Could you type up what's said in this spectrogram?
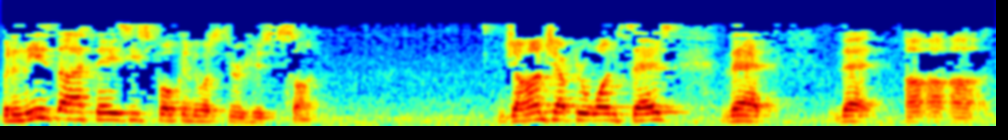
but in these last days, He's spoken to us through His Son. John chapter 1 says that, that uh, uh, uh,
